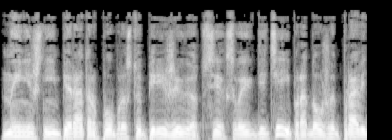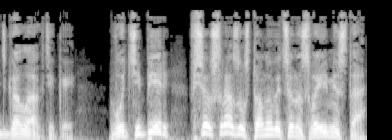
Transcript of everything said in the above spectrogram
Нынешний император попросту переживет всех своих детей и продолжит править галактикой. Вот теперь все сразу становится на свои места.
